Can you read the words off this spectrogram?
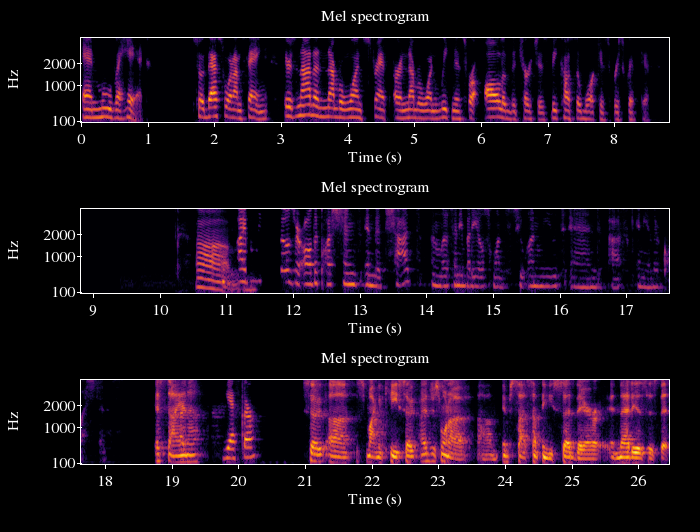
and move ahead. So that's what I'm saying. There's not a number one strength or a number one weakness for all of the churches because the work is prescriptive. Um, I believe those are all the questions in the chat, unless anybody else wants to unmute and ask any other questions. Yes, Diana. yes, sir. So uh, this is Mike McKee. So I just want to um, emphasize something you said there, and that is is that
